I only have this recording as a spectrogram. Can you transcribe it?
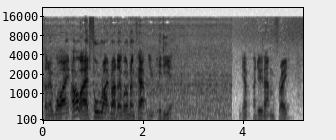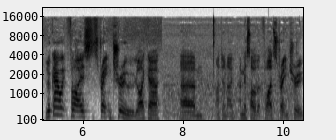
Don't know why. Oh, I had full right rudder. Well done, Cap, you idiot. Yep, I do that, I'm afraid. Look how it flies straight and true, like a, um, I don't know, a missile that flies straight and true.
